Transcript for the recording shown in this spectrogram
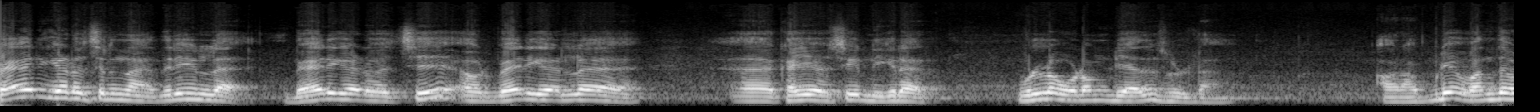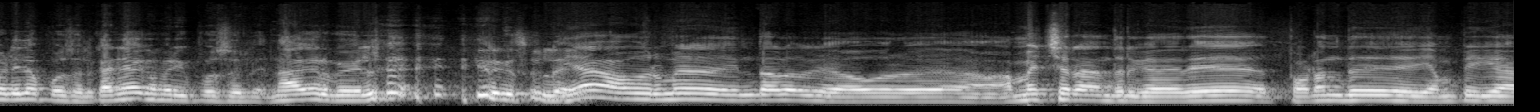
பேரிகார்டு வச்சுருந்தாங்க தெரியும்ல பேரிகார்டு வச்சு அவர் பேரிகார்டில் கையை வச்சு நிற்கிறார் உள்ளே விட முடியாதுன்னு சொல்லிட்டாங்க. அவர் அப்படியே வந்த வழியில் போக சொல்லு. கன்னியாகுமரிக்கு போக சொல்லு. நாகர்கோவில் இருக்க சொல்லு. ஏன் அவர் மேல இந்த அளவுக்கு அவர் அமைச்சராக இருந்திருக்காரு? தொடர்ந்து எம்பிக்கா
